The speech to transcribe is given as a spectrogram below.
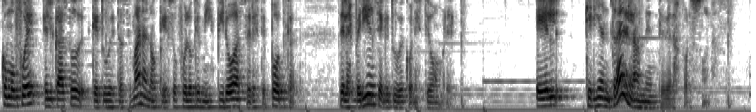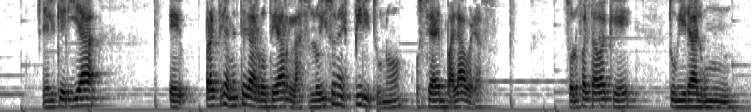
Como fue el caso que tuve esta semana, ¿no? que eso fue lo que me inspiró a hacer este podcast, de la experiencia que tuve con este hombre. Él quería entrar en la mente de las personas. Él quería eh, prácticamente garrotearlas. Lo hizo en espíritu, ¿no? O sea, en palabras. Solo faltaba que tuviera algún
